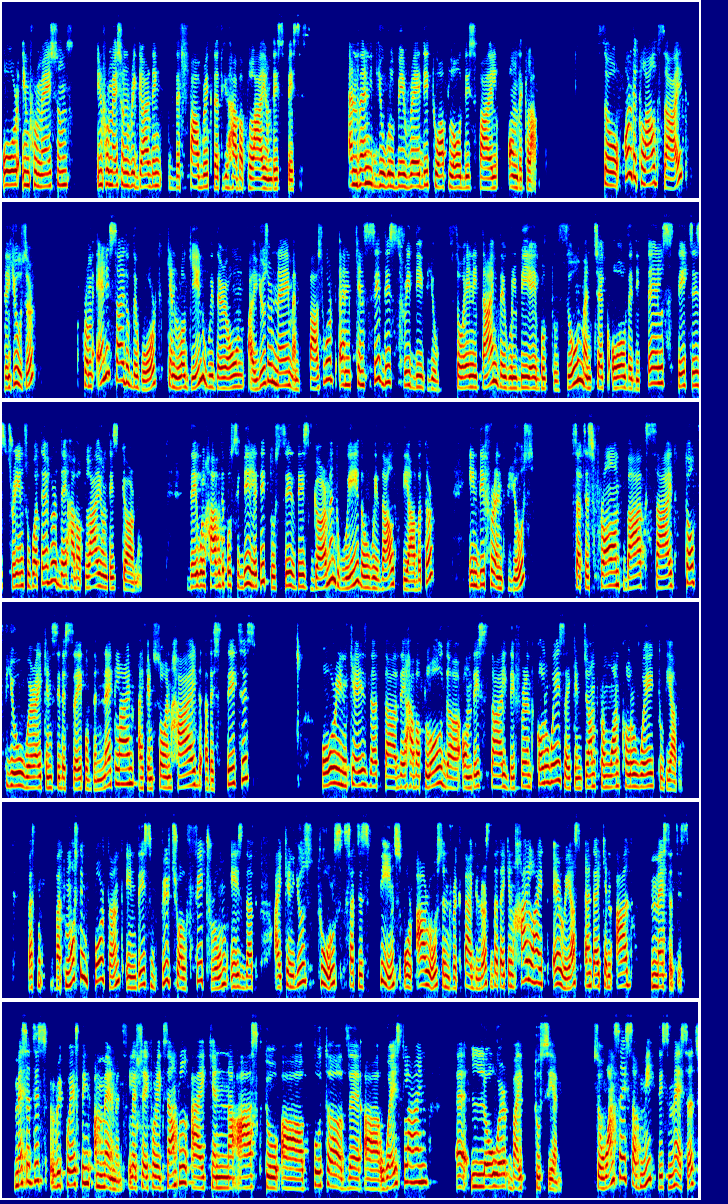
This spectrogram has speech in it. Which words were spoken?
or informations information regarding the fabric that you have applied on these pieces. And then you will be ready to upload this file on the cloud. So on the cloud side, the user from any side of the world can log in with their own uh, username and password and can see this 3D view. So anytime they will be able to zoom and check all the details, stitches, trims, whatever they have applied on this garment they will have the possibility to see this garment with or without the avatar in different views, such as front, back, side, top view, where I can see the shape of the neckline. I can show and hide the stitches. Or in case that uh, they have uploaded uh, on this style different colorways, I can jump from one colorway to the other. But, but most important in this virtual fit room is that I can use tools such as pins or arrows and rectangulars that I can highlight areas and I can add messages. Messages requesting amendments. Let's say, for example, I can ask to uh, put uh, the uh, waistline uh, lower by 2 cm. So once I submit this message,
